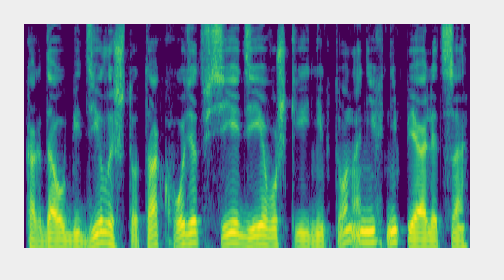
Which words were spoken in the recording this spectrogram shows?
когда убедилась, что так ходят все девушки, и никто на них не пялится.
